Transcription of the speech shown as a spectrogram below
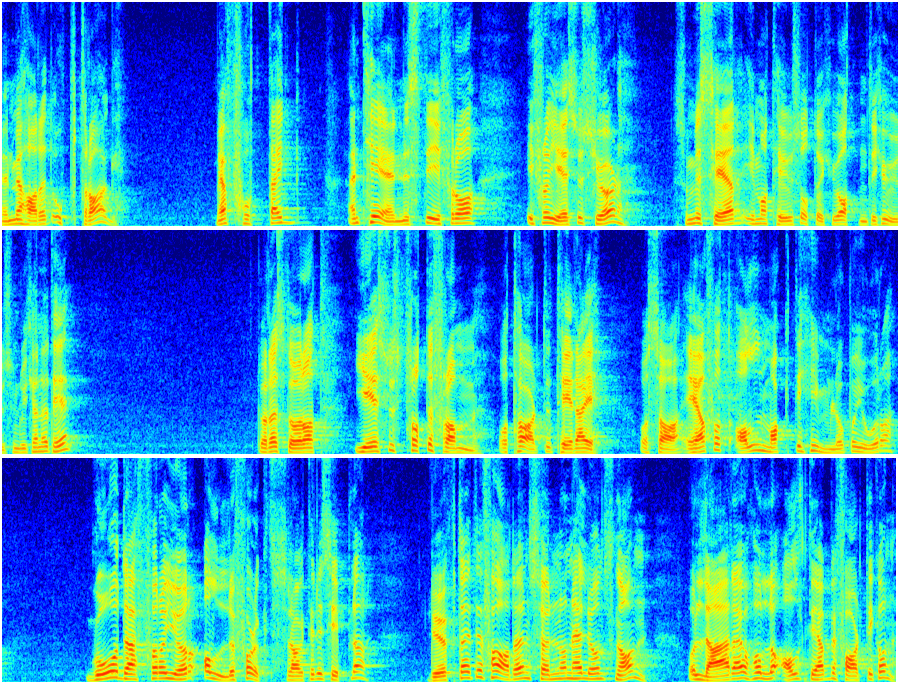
men vi har et oppdrag. Vi har fått en tjeneste ifra, ifra Jesus sjøl, som vi ser i Matteus 28, 18-20, som du kjenner til. Da det står at Jesus trådte fram og talte til dem og sa, 'Jeg har fått all makt i himmelen og på jorda.' 'Gå derfor og gjør alle folkeslag til disipler.' 'Døp deg til Faderen, Sønnen og Den hellige ånds navn.' 'Og lær deg å holde alt jeg har befalt dere.'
